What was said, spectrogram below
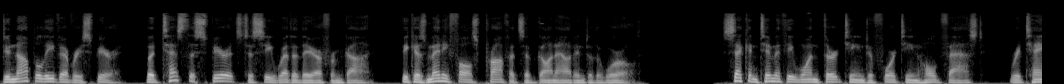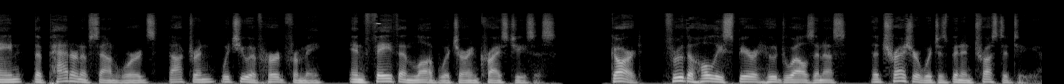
do not believe every spirit, but test the spirits to see whether they are from God, because many false prophets have gone out into the world. 2 Timothy 1 13 14 Hold fast, retain, the pattern of sound words, doctrine, which you have heard from me, in faith and love which are in Christ Jesus. Guard, through the Holy Spirit who dwells in us, the treasure which has been entrusted to you.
